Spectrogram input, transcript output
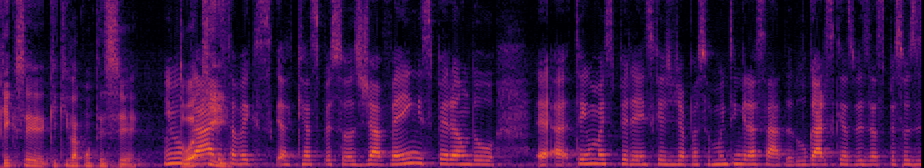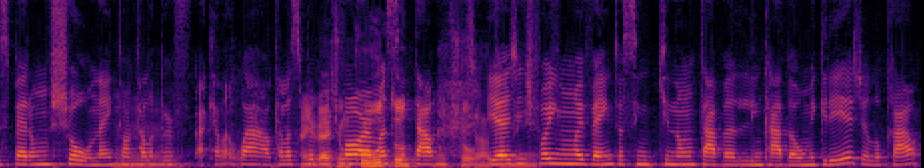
O que, que, você, que, que vai acontecer? Em Tô lugares, aqui. talvez, que- que as pessoas já vêm esperando... é, é, tem uma experiência que a gente já passou muito engraçada. Lugares que, às vezes, as pessoas esperam um show, né? Então, aquela, perf- aquela... Uau, aquela super Hum. de um performance culto, e tal. um. E a gente foi em um evento, assim, que não estava linkado a uma igreja local.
